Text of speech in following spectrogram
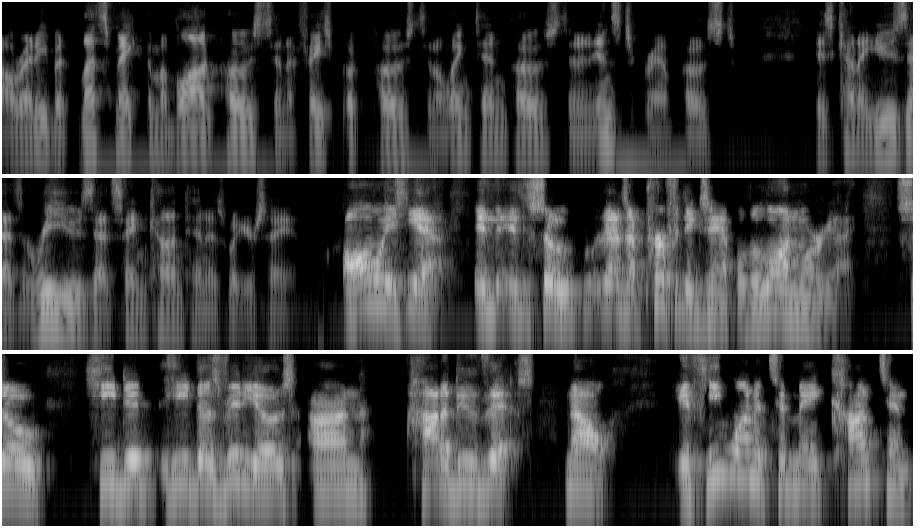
already, but let's make them a blog post and a Facebook post and a LinkedIn post and an Instagram post. Is kind of use that, reuse that same content, is what you're saying. Always yeah. And, and, so that's a perfect example the lawnmower guy. So he did he does videos on how to do this. Now if he wanted to make content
